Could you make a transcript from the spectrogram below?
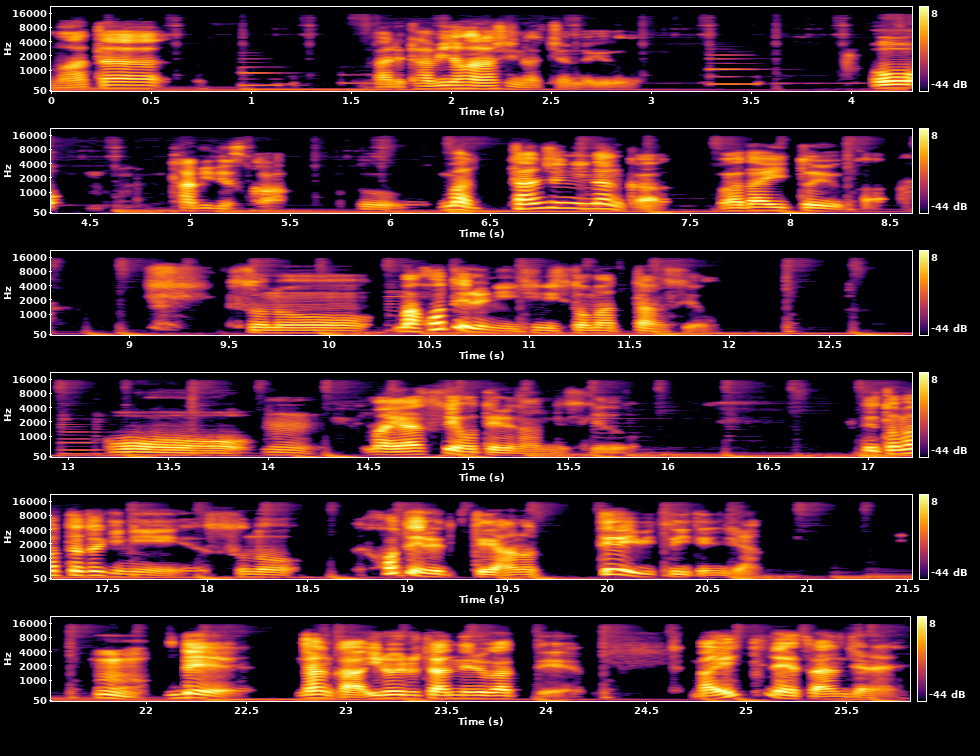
またあれ旅の話になっちゃうんだけどお、旅ですか？そうまあ単純になんか話題というかそのまあホテルに一日泊まったんですよおおうんまあ安いホテルなんですけどで泊まった時にそのホテルってあのテレビついてんじゃんー。うん。でなんかいろいろチャンネルがあってまあエッチなやつあるんじゃない？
